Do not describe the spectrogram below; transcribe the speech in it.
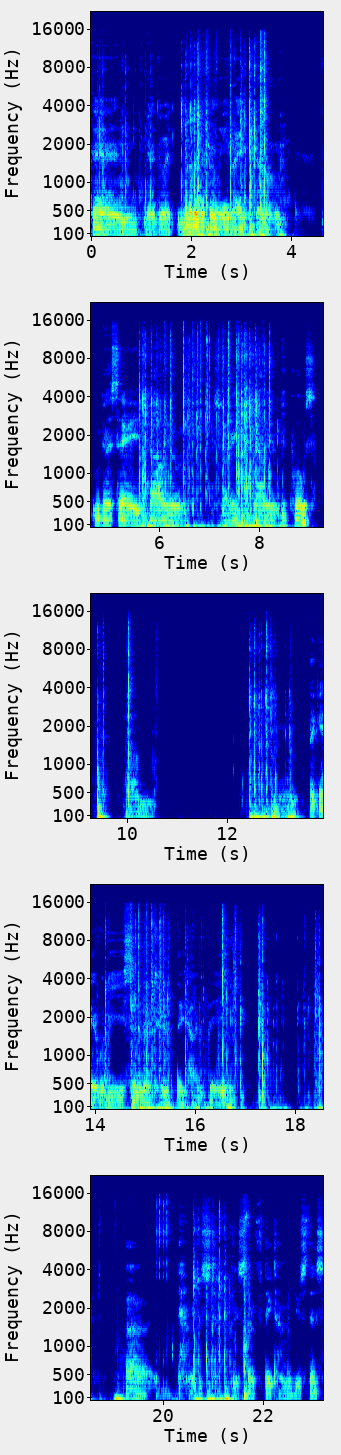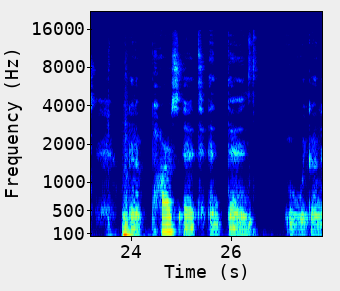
then we're gonna do it a little bit differently, right? Um, we're gonna say value, sorry, value equals, um, again, it would be similar to the datetime thing. Uh, we just, instead of datetime, we use this. We're gonna parse it and then we're gonna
